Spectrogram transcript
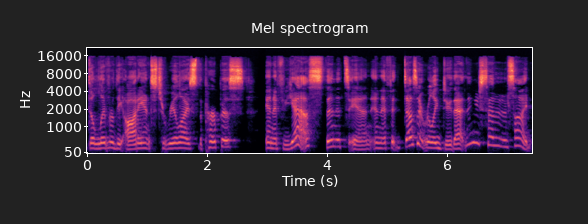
deliver the audience to realize the purpose? And if yes, then it's in. And if it doesn't really do that, then you set it aside.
